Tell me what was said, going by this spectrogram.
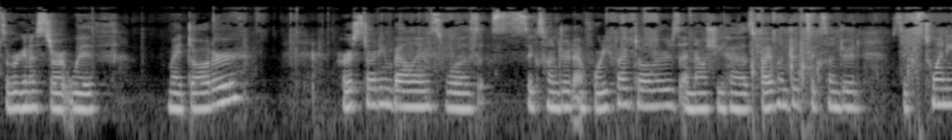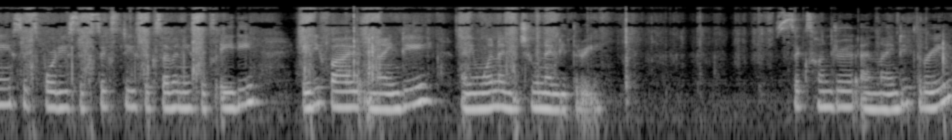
So we're gonna start with my daughter. Her starting balance was $645 and now she has 500, 600, 620, 640, 660, 670, 680, 85, 90, 91, 92, 93. 693.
